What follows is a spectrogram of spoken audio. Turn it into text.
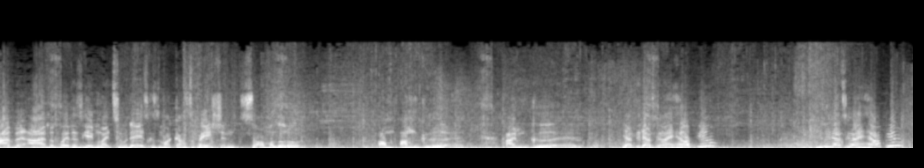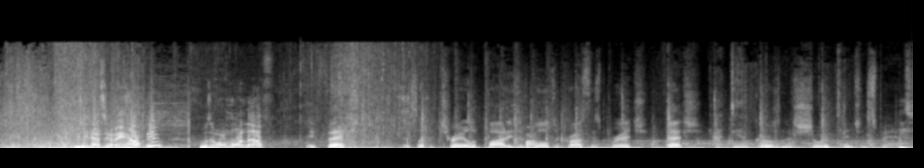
I've been, I haven't played this game in like two days because of my constipation, so I'm a little. I'm, I'm good. I'm good. Y'all think that's gonna help you? You think that's gonna help you? You think that's gonna help you? Was there one more left? Hey, Fetch. Just left a trail of bodies and bullets across this bridge. Fetch? Goddamn girls and their short attention spans.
